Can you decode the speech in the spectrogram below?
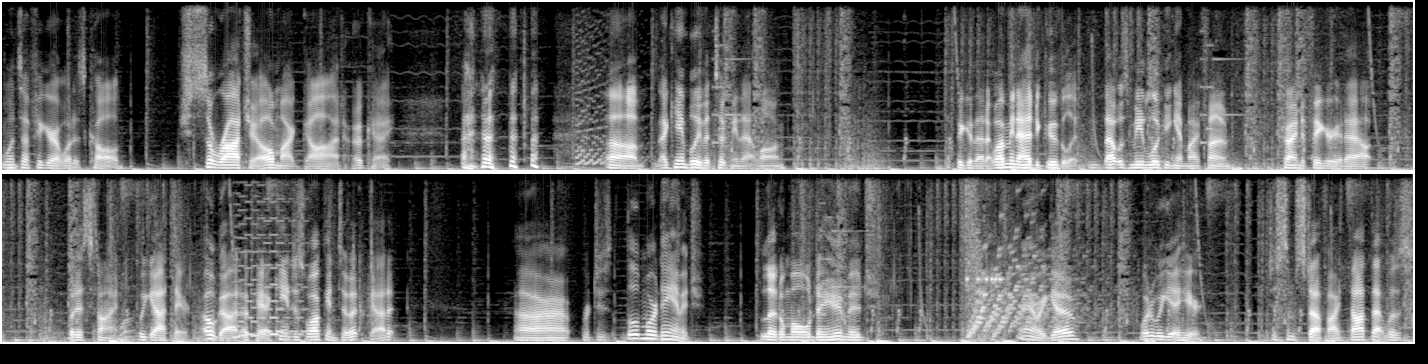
once I figure out what it's called. Sriracha. Oh my god. Okay. um, I can't believe it took me that long to figure that out. Well, I mean, I had to Google it. That was me looking at my phone, trying to figure it out. But it's fine. We got there. Oh god. Okay, I can't just walk into it. Got it. Uh, reduce a little more damage. Little more damage. There we go. What do we get here? Just some stuff. I thought that was...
